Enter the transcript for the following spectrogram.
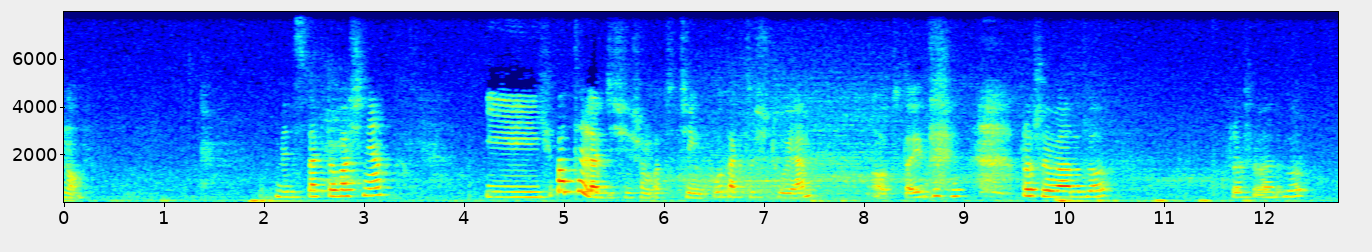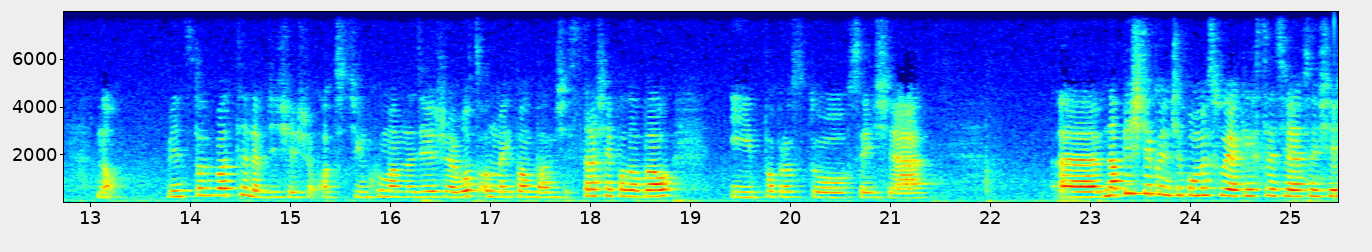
No. Więc tak to właśnie. I chyba tyle w dzisiejszym odcinku, tak coś czuję. O, tutaj, proszę bardzo. Proszę bardzo. No, więc to chyba tyle w dzisiejszym odcinku. Mam nadzieję, że What's on my phone Wam się strasznie podobał i po prostu w sensie e, napiszcie koniecznie pomysły, jakie chcecie, w sensie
